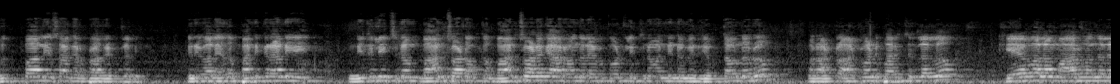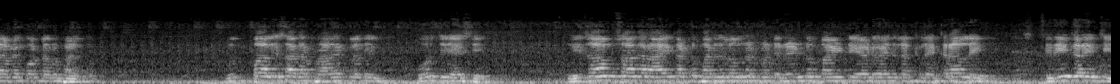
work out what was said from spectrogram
దుత్పాలి సాగర్ ప్రాజెక్టులని. మీరు ఇవాళ ఏదో పనికిరాని నిధులు ఇచ్చినాం బాన్స్వాడ ఒక్క బాన్స్వాడకి ఆరు వందల యాభై కోట్లు ఇచ్చినామని నిన్న మీరు చెప్తా ఉన్నారు. మరి అటు అటువంటి పరిస్థితులలో కేవలం ఆరు వందల యాభై కోట్ల రూపాయలతో ముప్పాలి సాగర్ ప్రాజెక్టులని పూర్తి చేసి నిజాం సాగర్ ఆయకట్టు పరిధిలో ఉన్నటువంటి రెండు పాయింట్ ఏడు ఐదు లక్షల ఎకరాల్ని స్థిరీకరించి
